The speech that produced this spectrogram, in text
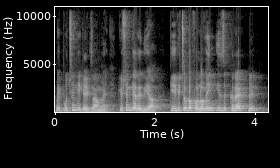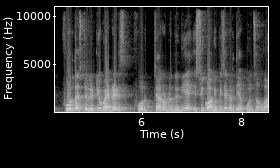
भाई पूछेंगे क्या एग्ज़ाम में? क्वेश्चन क्या दे दिया? कि which of the following is correct for the stability of hydrates four चार ऑर्डर दे दिए, इसी को आगे पीछे कर दिया, कौन सा होगा?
